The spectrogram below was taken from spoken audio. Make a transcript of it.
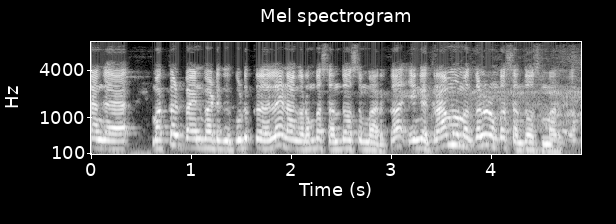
நாங்கள் மக்கள் பயன்பாட்டுக்கு கொடுக்கறதுல நாங்கள் ரொம்ப சந்தோஷமா இருக்கோம். எங்கள் கிராம மக்களும் ரொம்ப சந்தோஷமா இருக்கோம்.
